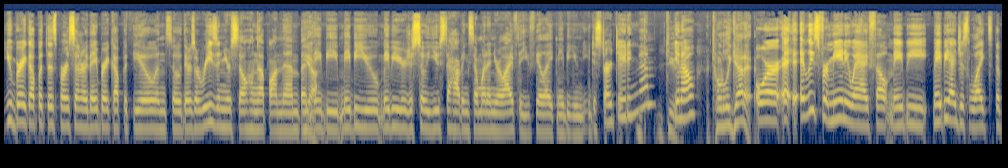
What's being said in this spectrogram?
you break up with this person or they break up with you, and so there's a reason you're still hung up on them. But Yeah. maybe maybe you maybe you're just so used to having someone in your life that you feel like maybe you need to start dating them. Dude, You know, I totally get it. or a- at least for me anyway, I felt maybe maybe I just liked the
